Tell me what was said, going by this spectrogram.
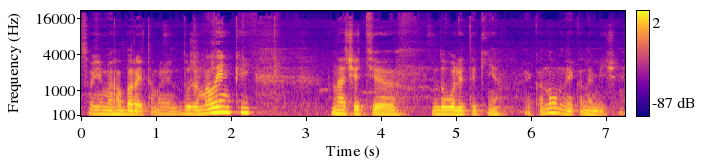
своїми габаритами. Він дуже маленький, значить, е, доволі таки економний, економічний.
